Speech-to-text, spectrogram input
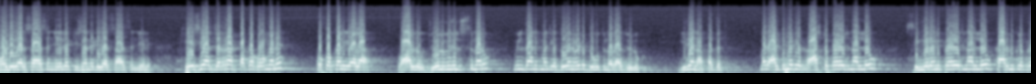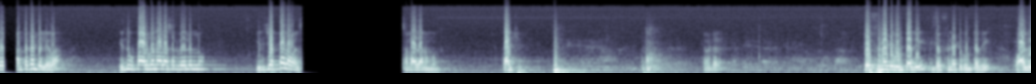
మోడీ గారు సాహసం చేయలే కిషన్ రెడ్డి గారు సాహసం చేయలే. కేసీఆర్ జర్రాట్ పక్క పోగానే ఒక్కొక్కరు ఇలా వాళ్ళు జూలు విధులుస్తున్నారు వీళ్ళు దానికి మంచిగా దూరం పెట్టి దూగుతున్నారు ఆ జూలుకు. ఇదే నా పద్ధతి. మరి అల్టిమేట్గా రాష్ట్ర ప్రయోజనాలు లేవు సింగరేణి ప్రయోజనాలు లేవు కార్మికుల ప్రయోజనాలు అంతకంటే లేవా? ఎందుకు పాల్గొనాలి అసలు వేలల్లో? ఇది చెప్పాలి వాళ్ళు? సమాధానం ముందు. థ్యాంక్ యూ ఏమంటారు? డెఫినెట్గా ఉంటుంది డెఫినెట్గా ఉంటుంది. వాళ్ళు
